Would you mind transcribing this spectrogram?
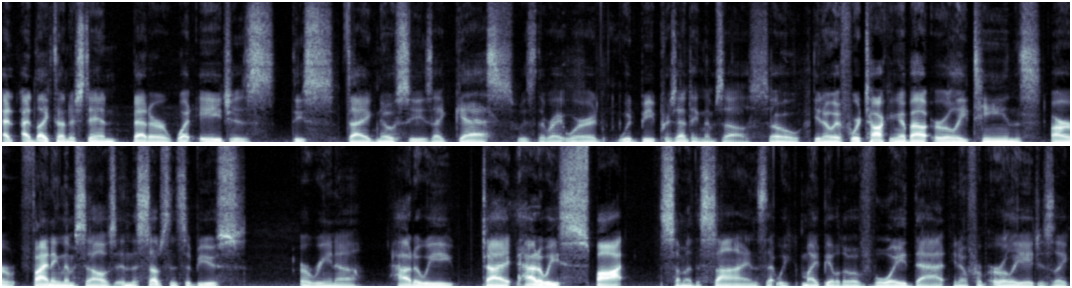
I, I'd like to understand better what ages these diagnoses, I guess was the right word, would be presenting themselves. So, you know, if we're talking about early teens are finding themselves in the substance abuse arena, how do we di- how do we spot some of the signs that we might be able to avoid that, you know, from early ages? Like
